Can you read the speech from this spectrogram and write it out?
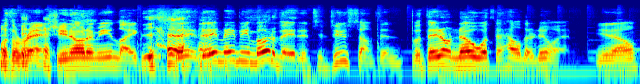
with a wrench. You know what I mean? Like Yeah. they, they may be motivated to do something, but they don't know what the hell they're doing. You know.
